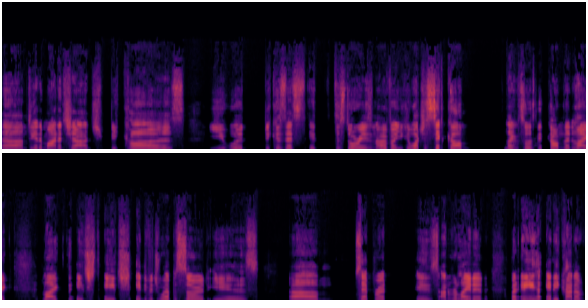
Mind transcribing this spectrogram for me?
um, to get a minor charge because you would because that's it. The story isn't over. You can watch a sitcom, like a sort of sitcom that like like each each individual episode is um, separate, is unrelated. But any any kind of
